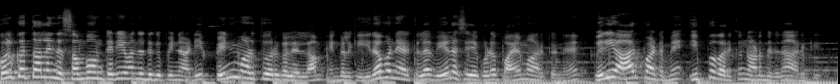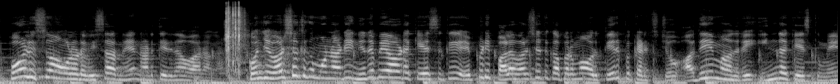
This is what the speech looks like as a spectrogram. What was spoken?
கொல்கத்தால இந்த சம்பவம் தெரிய வந்ததுக்கு பின்னாடி பெண் மருத்துவர்கள் எல்லாம் எங்களுக்கு இரவு நேரத்தில் வேலை செய்யக்கூட பயமா இருக்குன்னு பெரிய ஆர்ப்பாட்டமே இப்போ வரைக்கும் நடந்துட்டு தான் இருக்கு. போலீஸும் அவங்களோட விசாரணையை நடத்திட்டு தான் வராங்க. கொஞ்சம் வருஷத்துக்கு முன்னாடி நிரபயாவோட கேஸுக்கு எப்படி பல வருஷத்துக்கு அப்புறமா ஒரு தீர்ப்பு கிடைச்சிச்சோ அதே மாதிரி இந்த கேஸ்க்குமே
